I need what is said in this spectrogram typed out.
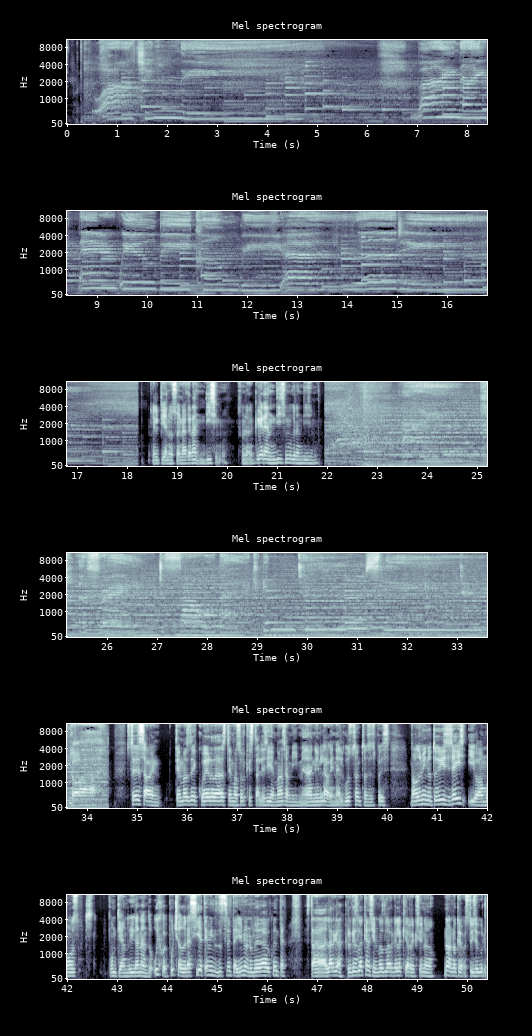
El piano suena grandísimo, suena grandísimo, grandísimo. Ah, ustedes saben, temas de cuerdas, temas orquestales y demás, a mí me dan en la vena el gusto. Entonces, pues, vamos minuto 16 y vamos punteando y ganando. Uy, pucha, dura 7 minutos 31, no me he dado cuenta. Está larga, creo que es la canción más larga la que ha reaccionado. No, no creo, estoy seguro.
